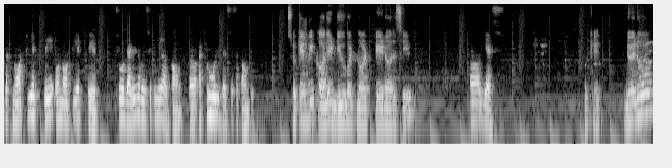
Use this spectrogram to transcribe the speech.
but not yet pay or not yet paid. So that is basically a account uh, accrual basis accounting. So can we call it due but not paid or received? Uh, yes. Okay. Do you know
